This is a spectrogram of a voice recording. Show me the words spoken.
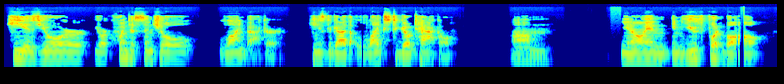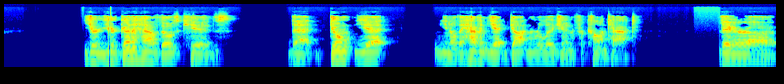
He is your your quintessential linebacker. He's the guy that likes to go tackle. Um, you know, in in youth football, you're you're gonna have those kids that don't yet, you know, they haven't yet gotten religion for contact. They're uh,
